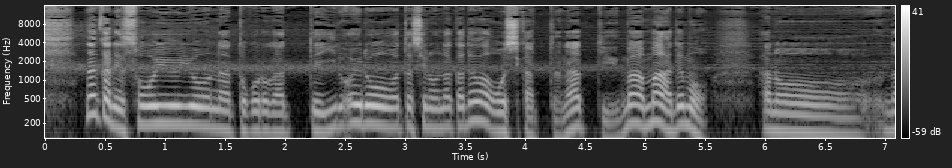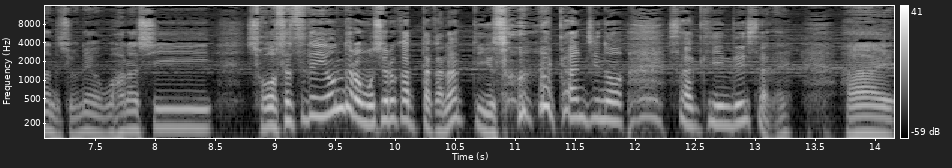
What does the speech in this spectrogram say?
なんかねそういうようなところがあっていろいろ私の中では惜しかったなっていう。まあまあでもあのなんでしょうね。お話小説で読んだら面白かったかなっていう そんな感じの作品でしたね。はい。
